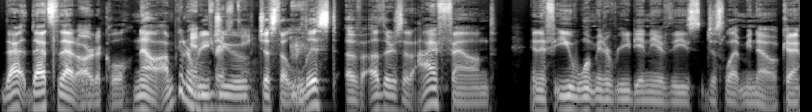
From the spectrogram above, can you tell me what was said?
That that's that article. Now I'm going to read you just a list of others that I found, and if you want me to read any of these, just let me know. Okay.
